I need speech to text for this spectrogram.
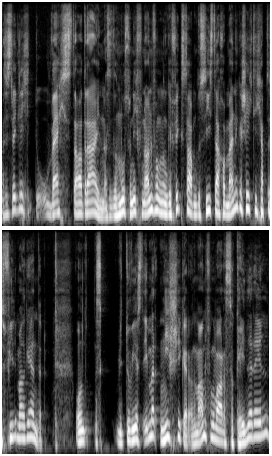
es ist wirklich, du wächst da rein. Also das musst du nicht von Anfang an gefixt haben. Du siehst auch an meiner Geschichte, ich habe das viele Mal geändert. Und es, du wirst immer nischiger. Und am Anfang war es so generell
